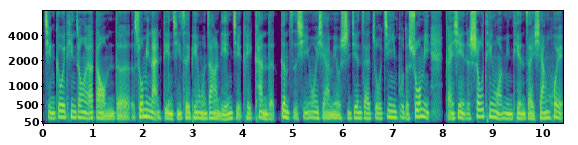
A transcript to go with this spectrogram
请各位听众啊，要到我们的说明栏点击。及这篇文章的连接可以看得更仔细，因为现在没有时间再做进一步的说明。感谢你的收听，我们明天再相会。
